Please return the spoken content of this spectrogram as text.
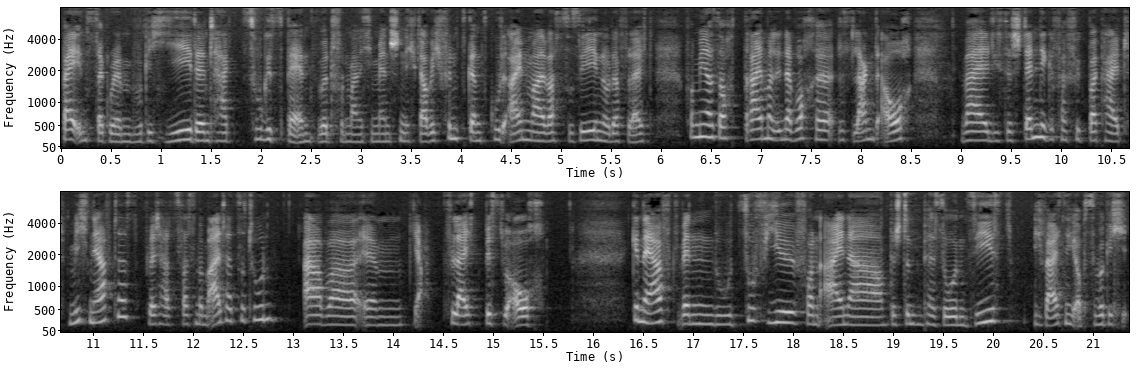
bei Instagram wirklich jeden Tag zugespammt wird von manchen Menschen. Ich glaube, ich finde es ganz gut, einmal was zu sehen oder vielleicht von mir aus auch dreimal in der Woche. Das langt auch, weil diese ständige Verfügbarkeit, mich nervt das. Vielleicht hat es was mit dem Alter zu tun, aber ähm, ja, vielleicht bist du auch genervt, wenn du zu viel von einer bestimmten Person siehst. Ich weiß nicht, ob es wirklich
